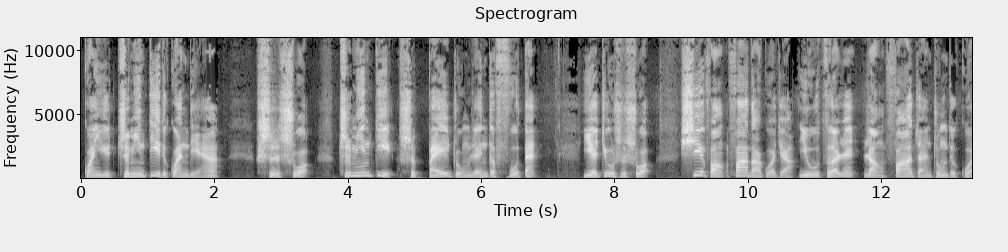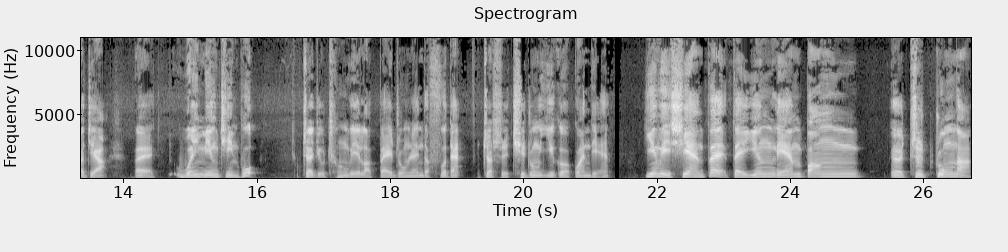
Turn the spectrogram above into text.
关于殖民地的观点是说，殖民地是白种人的负担，也就是说，西方发达国家有责任让发展中的国家，哎，文明进步，这就成为了白种人的负担。这是其中一个观点。因为现在在英联邦呃之中呢，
